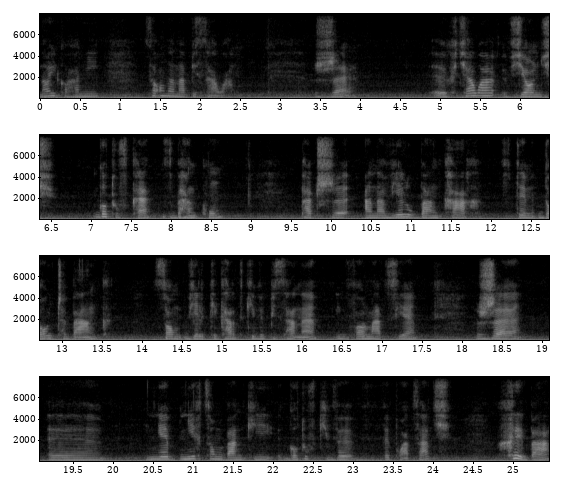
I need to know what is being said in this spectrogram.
No i kochani, co ona napisała? Że y, chciała wziąć gotówkę z banku. Patrzy, a na wielu bankach, w tym Deutsche Bank, są wielkie kartki wypisane, informacje, że y, nie, nie chcą banki gotówki wy, wypłacać, chyba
